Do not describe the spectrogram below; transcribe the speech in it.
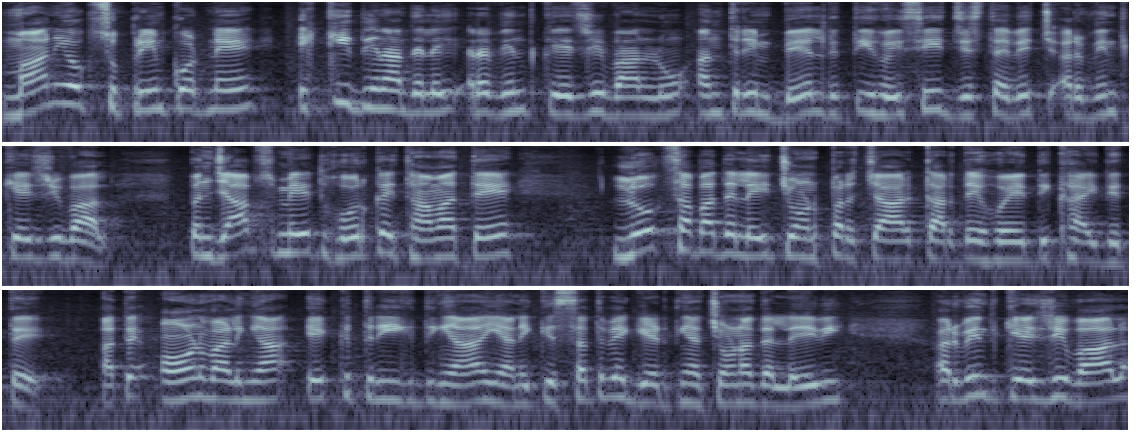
ਮਾਨਯੋਗ ਸੁਪਰੀਮ ਕੋਰਟ ਨੇ 21 ਦਿਨਾਂ ਦੇ ਲਈ ਅਰਵਿੰਦ ਕੇਜਰੀਵਾਲ ਨੂੰ ਅੰਤਰਿਮ ਬੇਲ ਦਿੱਤੀ ਹੋਈ ਸੀ, ਜਿਸ ਦੇ ਵਿੱਚ ਅਰਵਿੰਦ ਕੇਜਰੀਵਾਲ ਪੰਜਾਬ ਸਮੇਤ ਹੋਰ ਕਈ ਥਾਵਾਂ ਤੇ ਲੋਕ ਸਭਾ ਦੇ ਲਈ ਚੋਣ ਪ੍ਰਚਾਰ ਕਰਦੇ ਹੋਏ ਦਿਖਾਈ ਦਿੱਤੇ ਅਤੇ ਆਉਣ ਵਾਲੀਆਂ 1 ਤਰੀਕ ਦੀਆਂ, ਯਾਨੀ ਕਿ 7ਵੇਂ ਗੇੜ ਦੀਆਂ ਚੋਣਾਂ ਦੇ ਲਈ ਵੀ ਅਰਵਿੰਦ ਕੇਜਰੀਵਾਲ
